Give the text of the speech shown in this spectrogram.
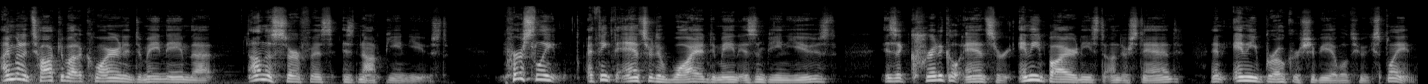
I'm going to talk about acquiring a domain name that, on the surface, is not being used. Personally, I think the answer to why a domain isn't being used is a critical answer any buyer needs to understand and any broker should be able to explain.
